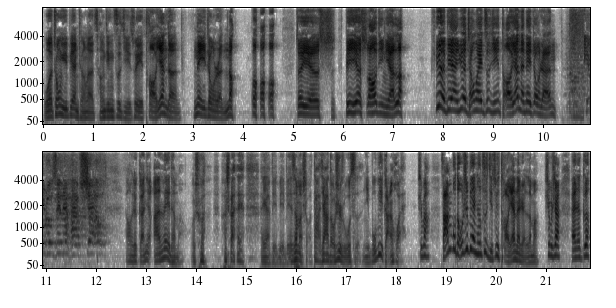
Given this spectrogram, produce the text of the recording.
我终于变成了曾经自己最讨厌的那种人呢。这也是毕业十好几年了，越变越成为自己讨厌的那种人。”然后我就赶紧安慰他嘛，我说：“我说，哎呀，哎呀，别别别这么说，大家都是如此，你不必感怀，是吧？咱们不都是变成自己最讨厌的人了吗？是不是？哎，那哥，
